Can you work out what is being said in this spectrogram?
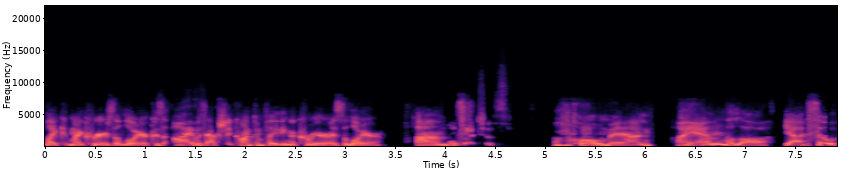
like my career as a lawyer, because I was actually contemplating a career as a lawyer. Um, More righteous. Oh man. I am the law. Yeah. So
